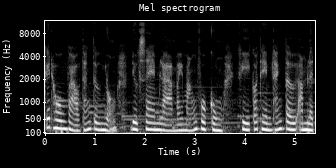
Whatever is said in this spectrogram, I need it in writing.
kết hôn vào tháng 4 nhuận được xem là may mắn vô cùng khi có thêm tháng 4 âm lịch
